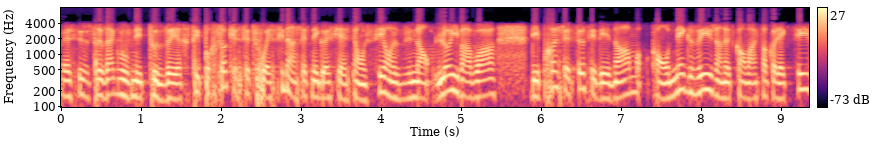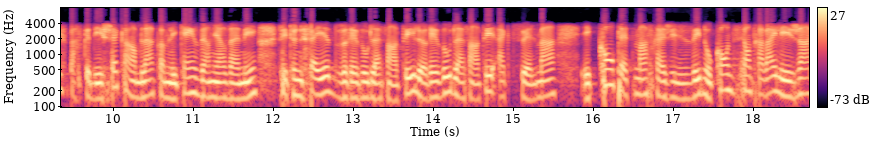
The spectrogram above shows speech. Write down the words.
Monsieur Dutrisac, vous venez de tout dire. C'est pour ça que cette fois-ci, dans cette négociation aussi, on se dit non. Là, il va y avoir des processus et des normes qu'on exige dans notre convention collective parce que des chèques en blanc, comme les 15 dernières années, c'est une faillite du réseau de la santé. Le réseau de la santé, actuellement, est complètement fragilisé. Nos conditions de travail, les gens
